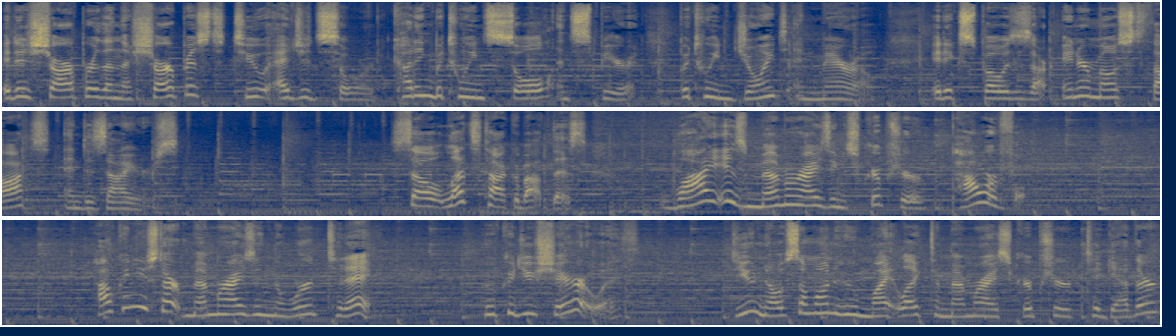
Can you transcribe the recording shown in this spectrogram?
It is sharper than the sharpest two-edged sword, cutting between soul and spirit, between joint and marrow. It exposes our innermost thoughts and desires." So let's talk about this. Why is memorizing scripture powerful? How can you start memorizing the word today? Who could you share it with? Do you know someone who might like to memorize scripture together?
